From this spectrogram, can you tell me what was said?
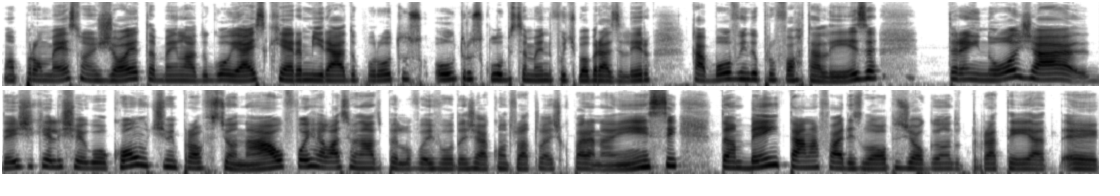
uma promessa, uma joia também lá do Goiás, que era mirado por outros, outros clubes também do futebol brasileiro, acabou vindo para o Fortaleza. Treinou já desde que ele chegou com o time profissional, foi relacionado pelo Voivoda já contra o Atlético Paranaense, também está na Fares Lopes jogando para ter é,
